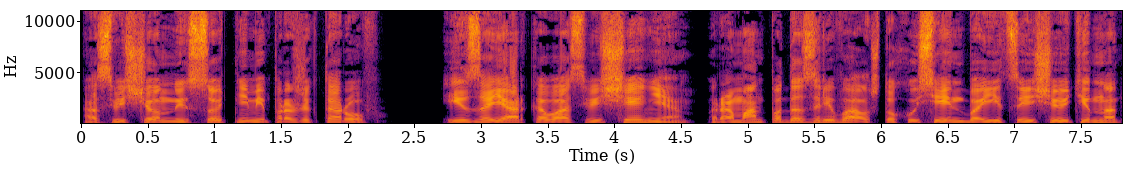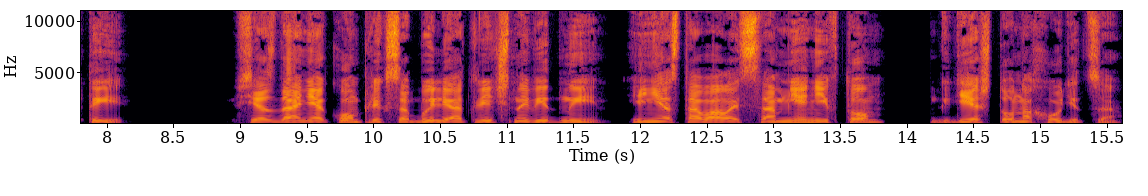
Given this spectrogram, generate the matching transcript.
освещенный сотнями прожекторов. Из-за яркого освещения Роман подозревал, что Хусейн боится еще и темноты. Все здания комплекса были отлично видны, и не оставалось сомнений в том, где что находится.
